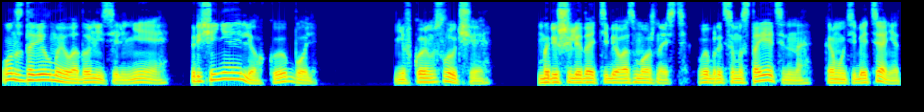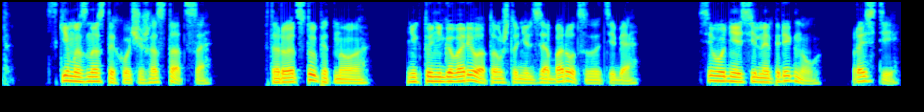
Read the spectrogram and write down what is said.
он сдавил мои ладони сильнее, причиняя легкую боль. «Ни в коем случае. Мы решили дать тебе возможность выбрать самостоятельно, кому тебя тянет. С кем из нас ты хочешь остаться. Второй отступит, но никто не говорил о том, что нельзя бороться за тебя. Сегодня я сильно перегнул. Прости».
